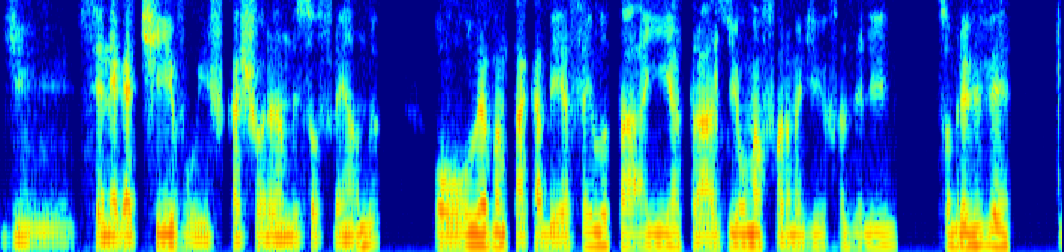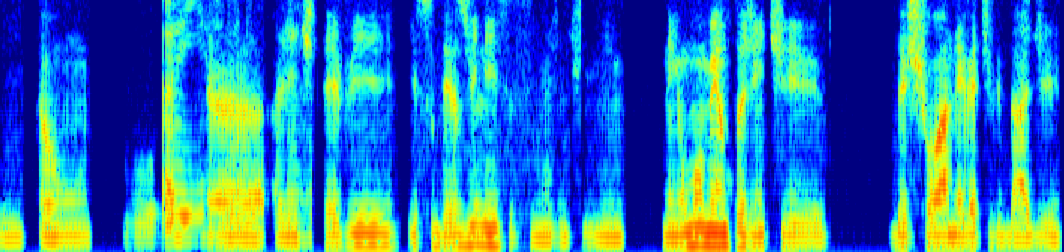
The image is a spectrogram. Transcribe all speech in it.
de ser negativo e ficar chorando e sofrendo, ou levantar a cabeça e lutar e ir atrás de uma forma de fazer ele sobreviver. Então, o, é, é a gente uhum. teve isso desde o início, assim, a gente em nenhum momento a gente deixou a negatividade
